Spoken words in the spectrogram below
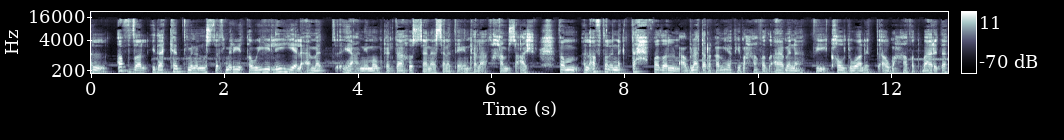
الأفضل إذا كنت من المستثمرين طويلي الأمد يعني ممكن تأخذ سنة سنتين ثلاث خمس عشر. فالأفضل أنك تحفظ العملات الرقمية في محافظ آمنة في كولد والت أو محافظ باردة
